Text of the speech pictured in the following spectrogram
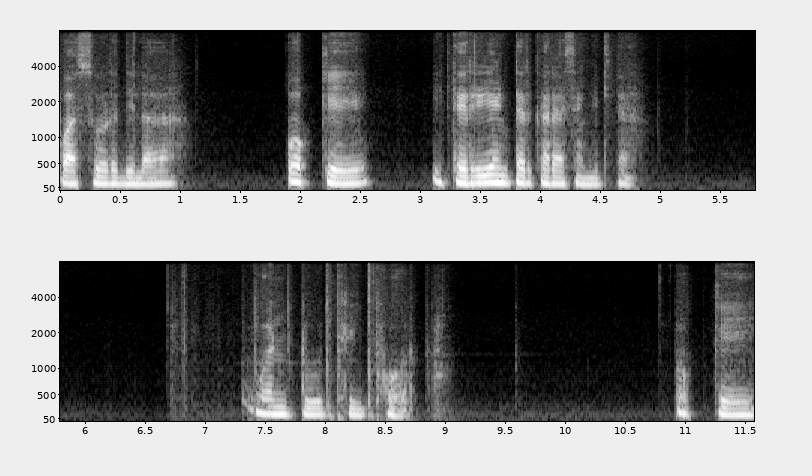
पासवर्ड दिला. ओके. इथे रिएंटर करा सांगितलं. One two three four. Okay.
